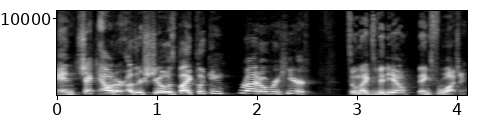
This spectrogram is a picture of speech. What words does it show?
and check out our other shows by clicking right over here. Till next video, thanks for watching.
